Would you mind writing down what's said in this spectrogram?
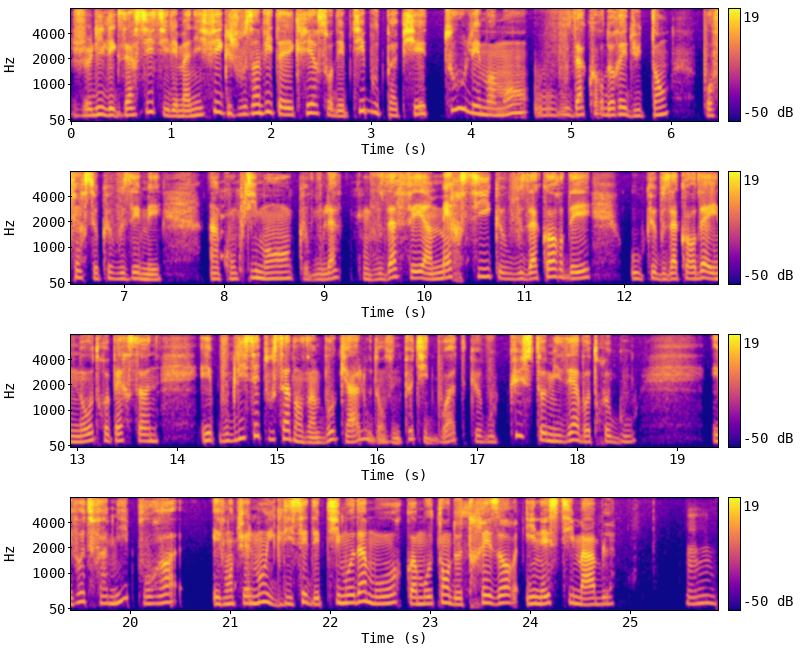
je lis l'exercice, il est magnifique. Je vous invite à écrire sur des petits bouts de papier tous les moments où vous accorderez du temps pour faire ce que vous aimez. Un compliment que vous qu'on vous a fait, un merci que vous accordez ou que vous accordez à une autre personne. Et vous glissez tout ça dans un bocal ou dans une petite boîte que vous customisez à votre goût et votre famille pourra éventuellement y glisser des petits mots d'amour comme autant de trésors inestimables. Hmm.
